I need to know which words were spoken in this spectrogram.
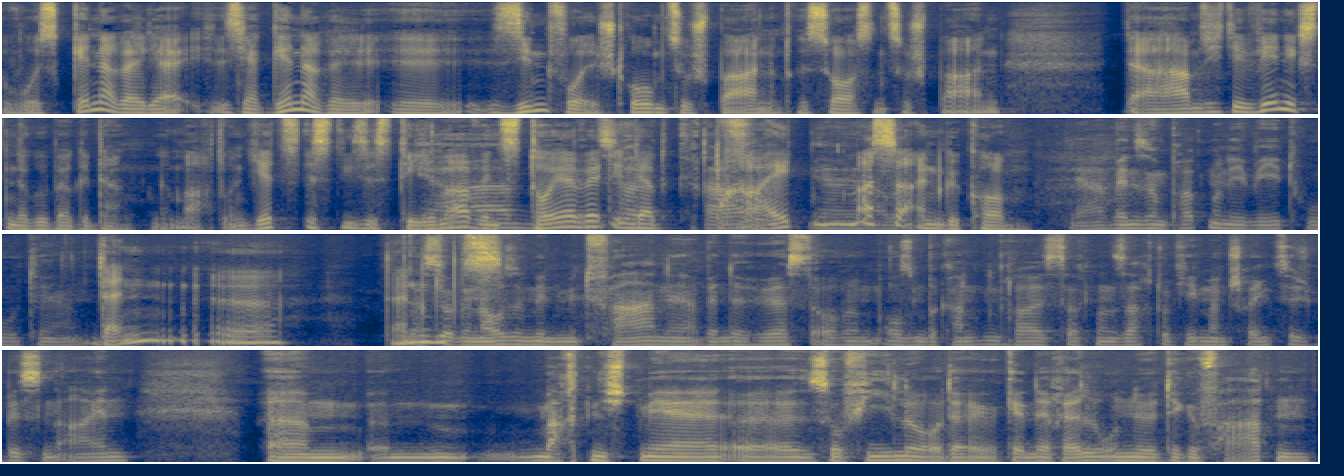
wo es generell ja, ist ja generell äh, sinnvoll, Strom zu sparen und Ressourcen zu sparen, da haben sich die wenigsten darüber Gedanken gemacht. Und jetzt ist dieses Thema, ja, wenn es teuer wird, in halt der grad, breiten ja, Masse aber, angekommen. Ja, wenn so ein Portemonnaie wehtut, ja. Dann, äh, dann das ist doch genauso mit, mit Fahren, ja. Wenn du hörst, auch im, aus dem Bekanntenkreis, dass man sagt, okay, man schränkt sich ein bisschen ein, ähm, ähm, macht nicht mehr äh, so viele oder generell unnötige Fahrten,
